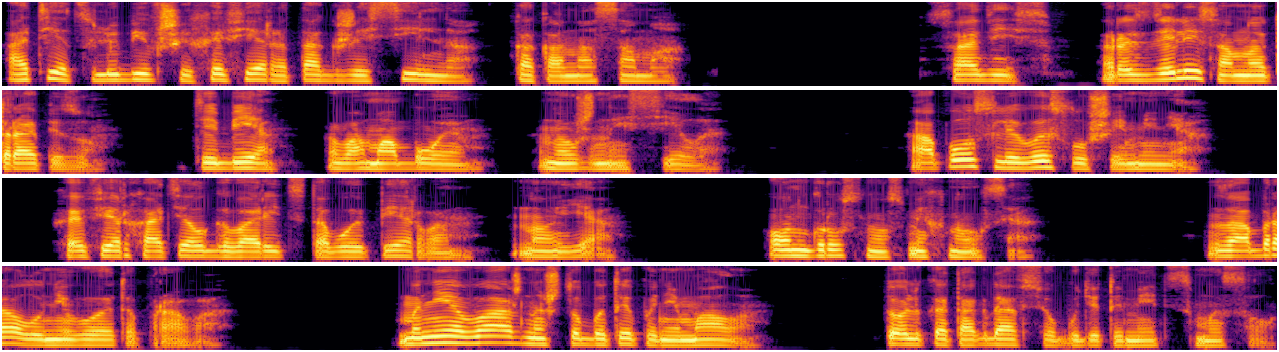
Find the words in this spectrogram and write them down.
отец, любивший Хефера так же сильно, как она сама. «Садись, раздели со мной трапезу. Тебе, вам обоим, нужны силы. А после выслушай меня. Хефер хотел говорить с тобой первым, но я...» Он грустно усмехнулся. Забрал у него это право. «Мне важно, чтобы ты понимала. Только тогда все будет иметь смысл».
